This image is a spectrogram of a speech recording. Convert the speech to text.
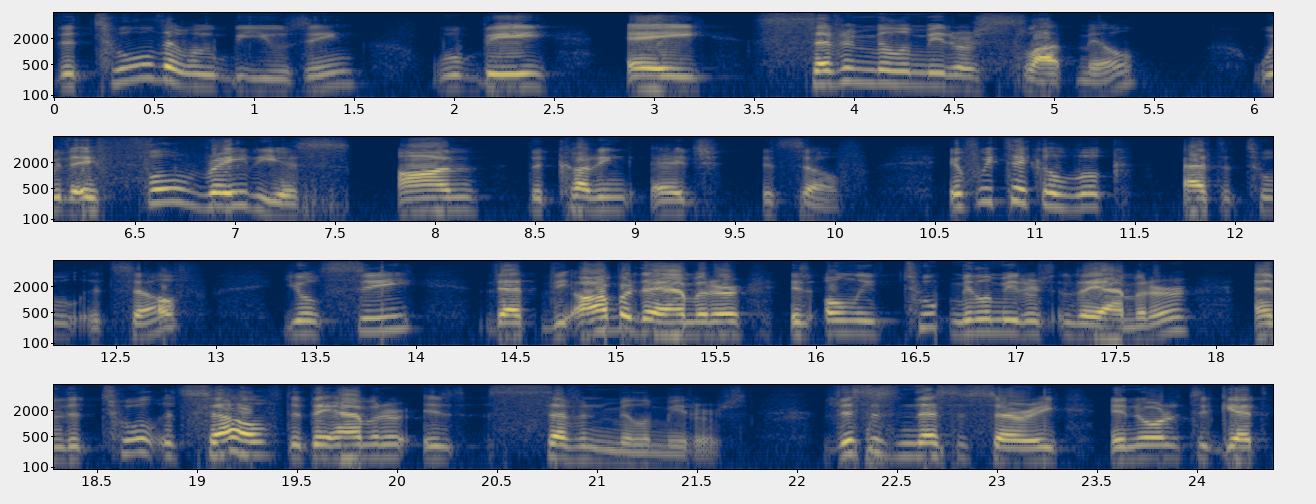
The tool that we'll be using will be a 7 millimeter slot mill with a full radius on the cutting edge itself. If we take a look at the tool itself, you'll see that the arbor diameter is only 2 millimeters in diameter, and the tool itself, the diameter is 7 millimeters. This is necessary in order to get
